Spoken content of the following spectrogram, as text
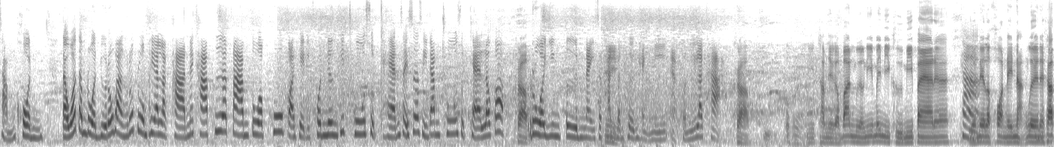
2-3 คน แต่ว่าตำรวจอยู่ระหว่างรวบรวมพยานหลักฐานนะคะ เพื่อตามตัวผู้ก่อเหตุอีกคนนึงที่ชูสุดแขนใส่เสื้อสีดำชูสุดแขน แล้วก็ครับรัวยิงปืนในสถานนี่ บันเทิงแห่งนี้อะคนนี้ละค่ะ ครับโอ้โหนี่ทำอย่างกับบ้านเมืองนี่ไม่มีคือมีแปรนะฮะค่ะ เหมือนในละครในหนังเลยนะครับ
